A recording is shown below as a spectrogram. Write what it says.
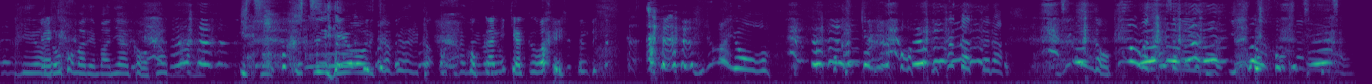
その平和はどこまで間に合うかわかんない。いつ、いつ平和を歌られるかわかんない。他に客はいるんですいるわよ。他に客がいなかったら、事件が起きるわけじゃないの。いるわよ起きてない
